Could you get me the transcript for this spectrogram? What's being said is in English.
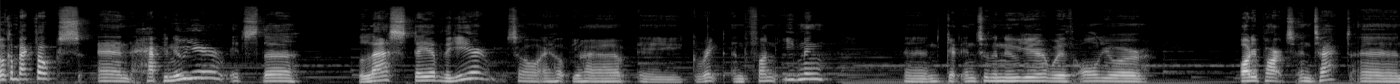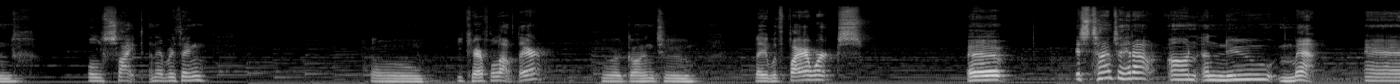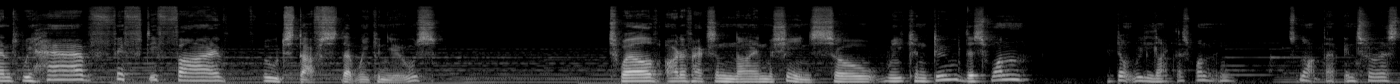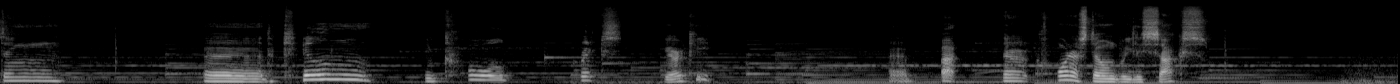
Welcome back, folks, and Happy New Year. It's the last day of the year, so I hope you have a great and fun evening and get into the new year with all your body parts intact and full sight and everything. So be careful out there. You are going to play with fireworks. Uh, it's time to head out on a new map and we have 55 foodstuffs that we can use. 12 artifacts and 9 machines. So we can do this one. I don't really like this one. It's not that interesting. Uh, the kiln, do coal, bricks, jerky. Uh, but the cornerstone really sucks.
